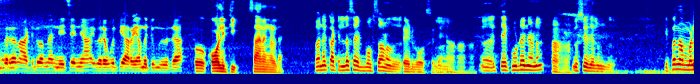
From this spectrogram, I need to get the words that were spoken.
ഇവരുടെ നാട്ടിൽ വന്ന് അന്വേഷിച്ച് കഴിഞ്ഞാൽ ഇവരെ പറ്റി അറിയാൻ പറ്റും ഇവരുടെ ക്വാളിറ്റി സാധനങ്ങളുടെ. കട്ടിലിന്റെ സൈഡ് ബോക്സ് ആണത്. സൈഡ് ബോക്സ് തേക്കൂട്ട് തന്നെയാണ് യൂസ് ചെയ്തേക്കുന്നത്. ഇപ്പൊ നമ്മൾ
